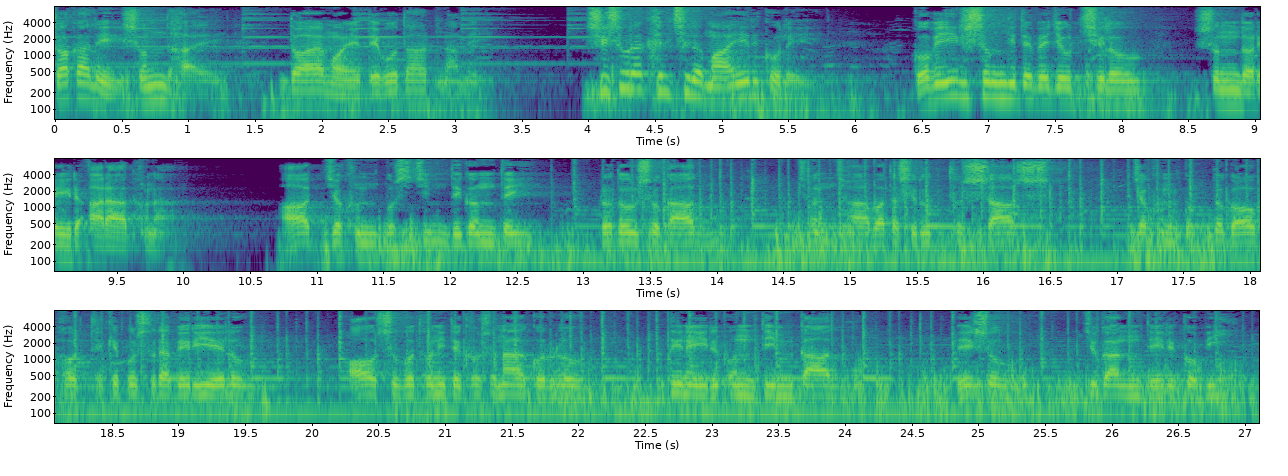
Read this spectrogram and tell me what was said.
সকালে সন্ধ্যায় দয়াময় দেবতার নামে। শিশুরা খেলছিল মায়ের কোলে। কবির সঙ্গীতে বেজে উঠছিল সুন্দরের আরাধনা। আজ যখন পশ্চিম দিগন্তেই প্রদোষকাল, ঝঞ্ঝা বাতাসের ঊর্ধ্বশ্বাস যখন গুপ্ত গহ্বর থেকে পশুরা বেরিয়ে এলো, অশুভ ধ্বনিতে ঘোষণা করল, দিনের অন্তিম কাল। এসো, যুগান্তের কবি।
